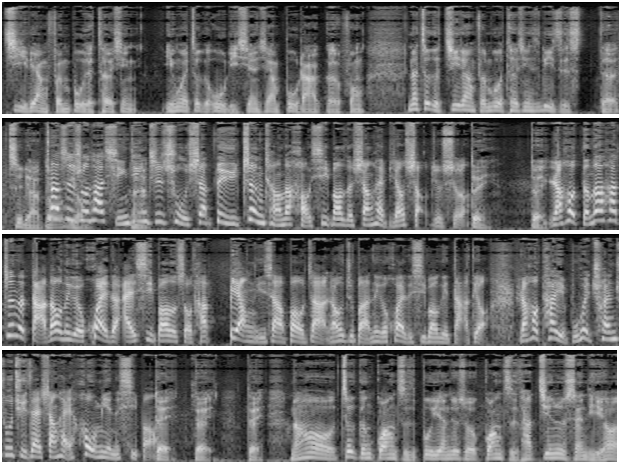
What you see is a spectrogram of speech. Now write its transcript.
剂量分布的特性。因为这个物理现象布拉格风，那这个剂量分布的特性是粒子的治疗都有。他是说它行经之处伤对于正常的好细胞的伤害比较少，就是了。对对。然后等到它真的打到那个坏的癌细胞的时候，它 “bang” 一下爆炸，然后就把那个坏的细胞给打掉，然后它也不会穿出去再伤害后面的细胞。对对。对，然后这跟光子不一样，就是说光子它进入身体以后，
